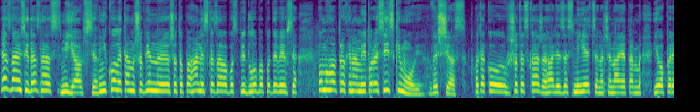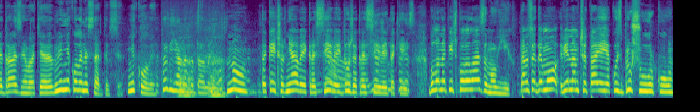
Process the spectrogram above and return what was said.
Я знаю, завжди з нас сміявся. Ніколи там, щоб він щось погане сказав або з-під лоба подивився. Помагав трохи нам і по російській мові весь час. Отако, що то скаже, Галя засміється, починає там його передразнювати. Він ніколи не сердився. Ніколи. Тепер я нагадала його. Ну, такий чорнявий, красивий, дуже красивий такий. Було на піч повилазимо в їх. Там сидимо, він нам читає якусь брошурку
